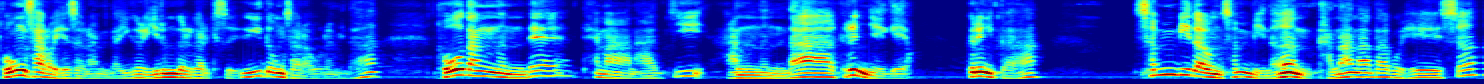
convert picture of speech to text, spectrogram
동사로 해석을 합니다. 이걸 이런 걸 가리켜서 의동사라고 그럽니다. 도 닦는데 태만하지 않는다 그런 얘기예요. 그러니까 선비다운 선비는 가난하다고 해서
